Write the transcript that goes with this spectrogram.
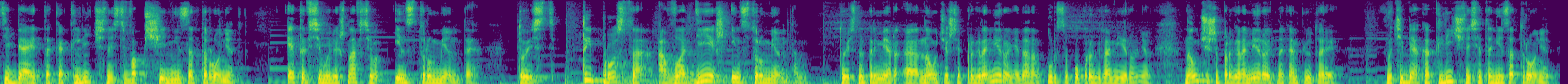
тебя это как личность вообще не затронет. Это всего лишь навсего инструменты. То есть ты просто овладеешь инструментом. То есть, например, э, научишься программированию, да, там курсы по программированию, научишься программировать на компьютере. Но тебя как личность это не затронет.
